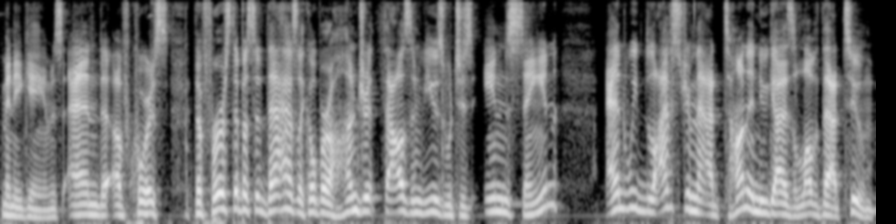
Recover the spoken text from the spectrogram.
mini games, and of course, the first episode, that has like over a 100,000 views, which is insane. And we live streamed that a ton, and you guys love that too.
